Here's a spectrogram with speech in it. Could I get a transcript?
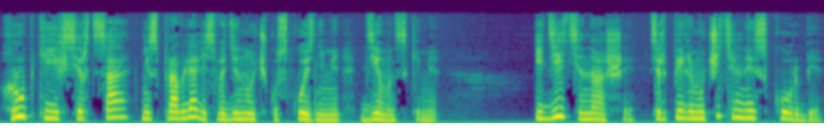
Хрупкие их сердца не справлялись в одиночку с кознями демонскими. И дети наши терпели мучительные скорби,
